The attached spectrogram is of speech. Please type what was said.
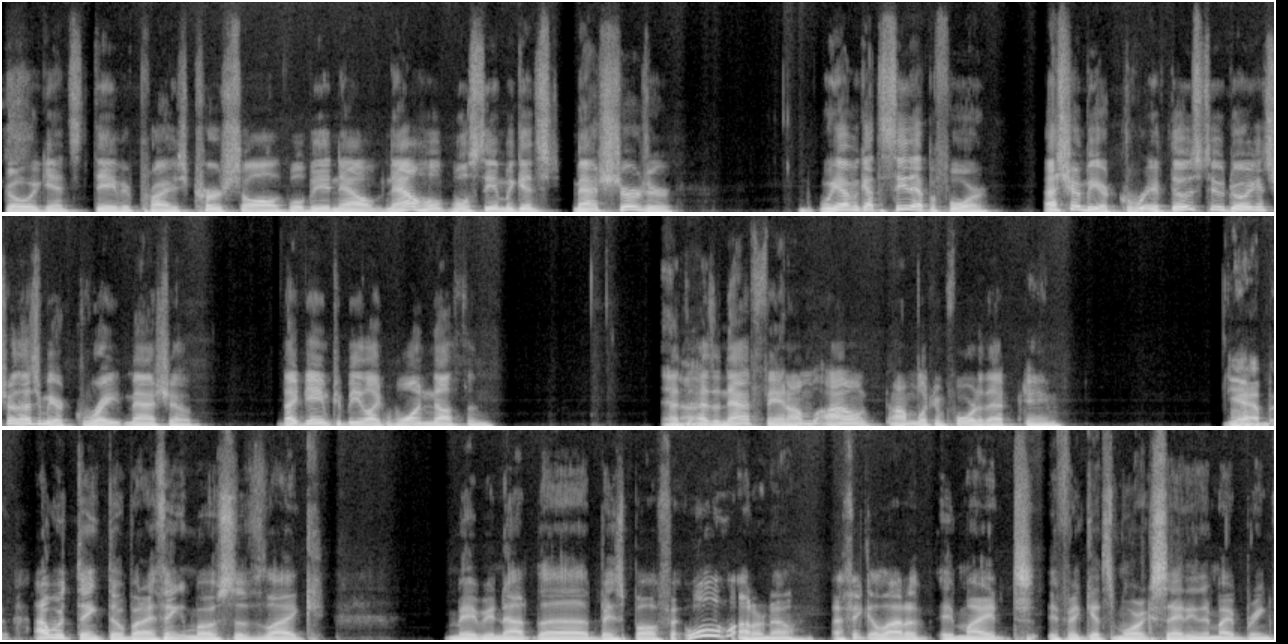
go against David Price. Kershaw will be now. Now he'll- we'll see him against Matt Scherzer. We haven't got to see that before. That's gonna be a great. If those two go against each other, that's gonna be a great matchup. That game could be like one nothing. As, And, uh, as a Nat fan, I'm I don't I'm looking forward to that game. Yeah, Um, but I would think though, but I think most of like maybe not the baseball. Fa- well, I don't know. I think a lot of it might if it gets more exciting, it might bring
